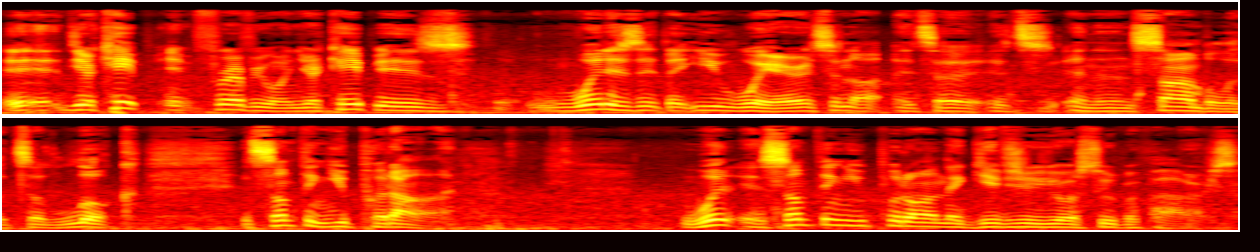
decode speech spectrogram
it, your cape for everyone. Your cape is what is it that you wear? It's an it's a it's an ensemble. It's a look. It's something you put on. What is something you put on that gives you your superpowers?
